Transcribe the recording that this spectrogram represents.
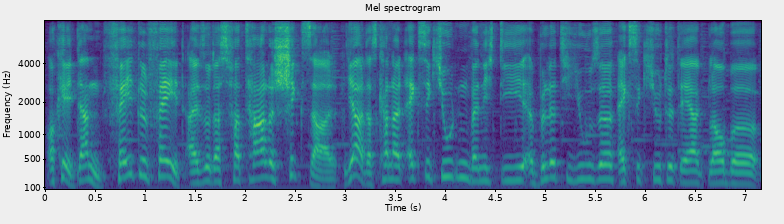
Okay, dann Fatal Fate, also das fatale Schicksal. Ja, das kann halt executen, wenn ich die Ability use. Executed er, glaube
